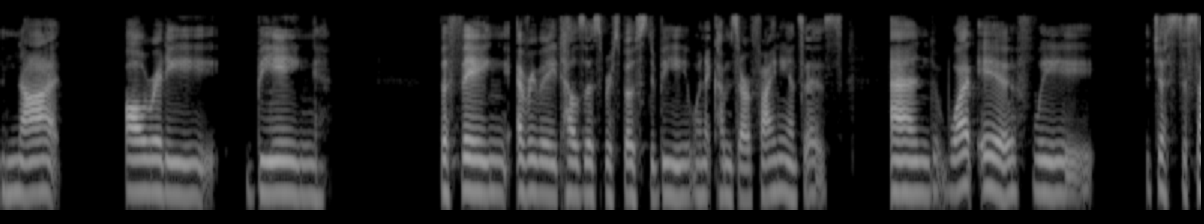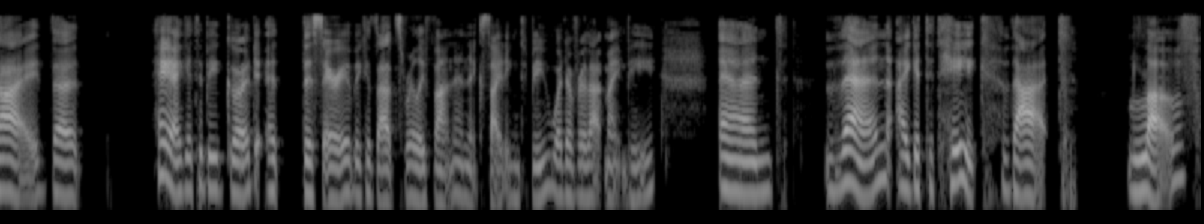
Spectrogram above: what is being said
not already being the thing everybody tells us we're supposed to be when it comes to our finances. And what if we just decide that, hey, I get to be good at this area because that's really fun and exciting to me, whatever that might be. And then I get to take that love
